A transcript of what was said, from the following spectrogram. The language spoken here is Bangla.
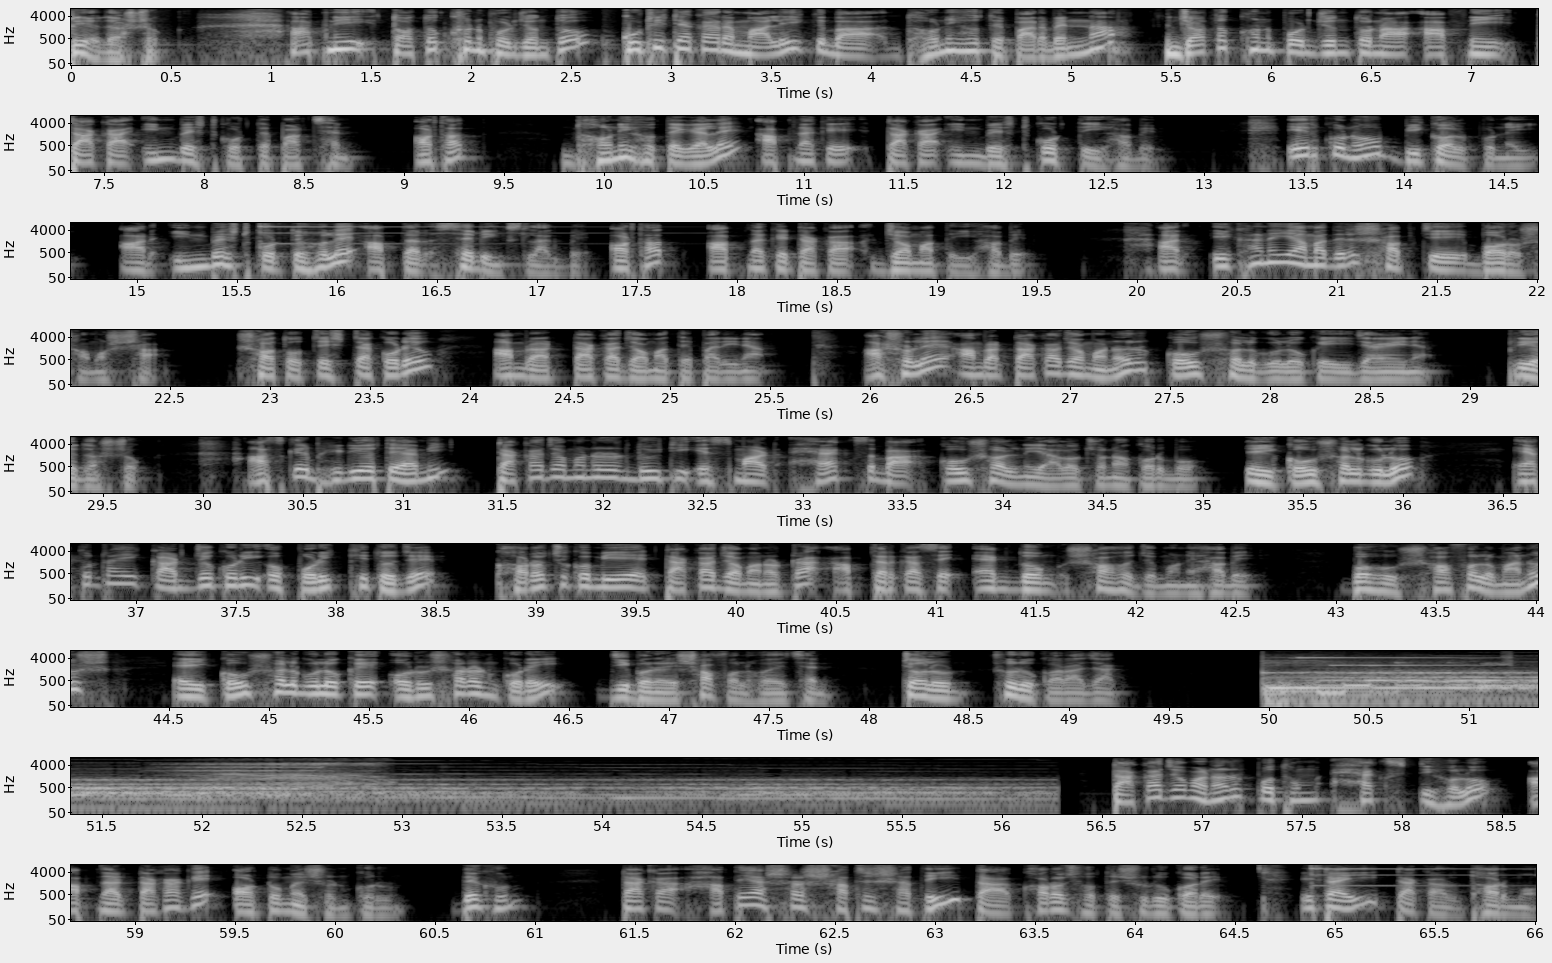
প্রিয় দর্শক, আপনি ততক্ষণ পর্যন্ত কোটি টাকার মালিক বা ধনী হতে পারবেন না, যতক্ষণ পর্যন্ত না আপনি টাকা ইনভেস্ট করতে পারছেন। অর্থাৎ ধনী হতে গেলে আপনাকে টাকা ইনভেস্ট করতেই হবে। এর কোনো বিকল্প নেই। আর ইনভেস্ট করতে হলে আপনার সেভিংস লাগবে। অর্থাৎ আপনাকে টাকা জমাতেই হবে। আর এখানেই আমাদের সবচেয়ে বড় সমস্যা। শত চেষ্টা করেও আমরা টাকা জমাতে পারি না। আসলে আমরা টাকা জমানোর কৌশলগুলোকেই জানি না। প্রিয় দর্শক আজকের ভিডিওতে আমি টাকা জমানোর দুইটি স্মার্ট হ্যাকস বা কৌশল নিয়ে আলোচনা করব। এই কৌশলগুলো এতটাই কার্যকরী ও পরীক্ষিত যে খরচ কমিয়ে টাকা জমানোটা আপনার কাছে একদম সহজ মনে হবে। বহু সফল মানুষ এই কৌশলগুলোকে অনুসরণ করেই জীবনে সফল হয়েছেন। চলুন শুরু করা যাক। টাকা জমানোর প্রথম হ্যাক্সটি হলো আপনার টাকাকে অটোমেশন করুন। দেখুন, টাকা হাতে আসার সাথে সাথেই তা খরচ হতে শুরু করে। এটাই টাকার ধর্ম।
